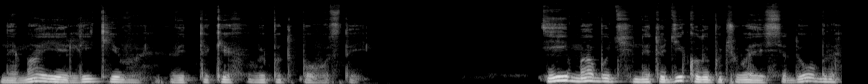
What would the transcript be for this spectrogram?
не має ліків від таких випадковостей. І, мабуть, не тоді, коли почуваєшся добре,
